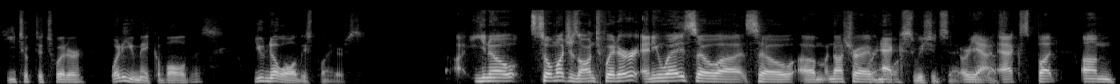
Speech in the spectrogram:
He took to Twitter. What do you make of all of this? You know all these players uh, you know, so much is on Twitter anyway. So, uh, so um, I'm not sure. I have or X, we should say. Or yeah, yes. X. But um,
